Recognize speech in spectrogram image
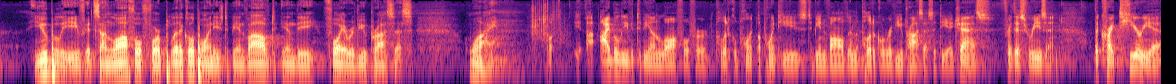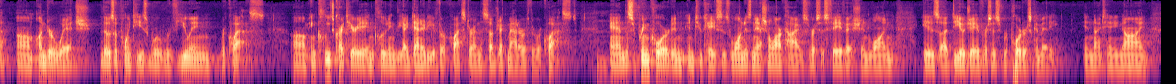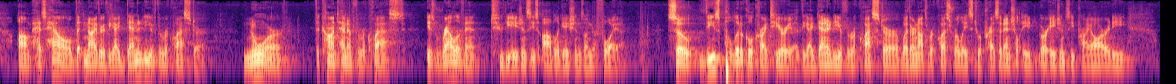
you believe it's unlawful for political appointees to be involved in the FOIA review process. Why? I believe it to be unlawful for political appointees to be involved in the political review process at DHS for this reason. The criteria um, under which those appointees were reviewing requests um, includes criteria including the identity of the requester and the subject matter of the request. Mm. And the Supreme Court in, in two cases, one is National Archives versus Favish and one is uh, DOJ versus Reporters Committee in 1989, um, has held that neither the identity of the requester nor the content of the request is relevant to the agency's obligations under FOIA. So these political criteria, the identity of the requester, whether or not the request relates to a presidential or agency priority,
